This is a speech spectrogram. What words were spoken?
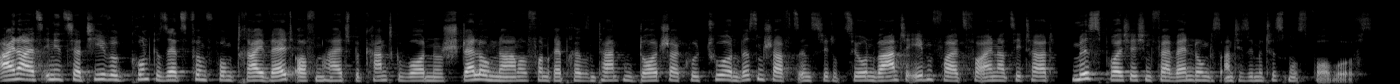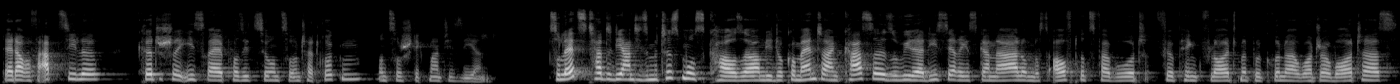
Eine als Initiative Grundgesetz 5.3 Weltoffenheit bekannt gewordene Stellungnahme von Repräsentanten deutscher Kultur- und Wissenschaftsinstitutionen warnte ebenfalls vor einer, Zitat, missbräuchlichen Verwendung des Antisemitismusvorwurfs, der darauf abziele, kritische Israel-Position zu unterdrücken und zu stigmatisieren. Zuletzt hatte die Antisemitismus-Causa um die Dokumente an Kassel sowie der diesjährige Skandal um das Auftrittsverbot für Pink Floyd mit Begründer Roger Waters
